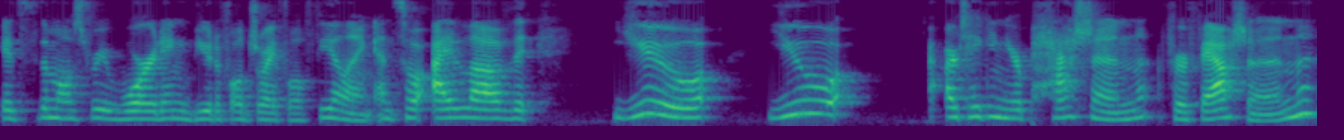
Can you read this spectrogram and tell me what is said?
it's the most rewarding, beautiful, joyful feeling. And so I love that you you are taking your passion for fashion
